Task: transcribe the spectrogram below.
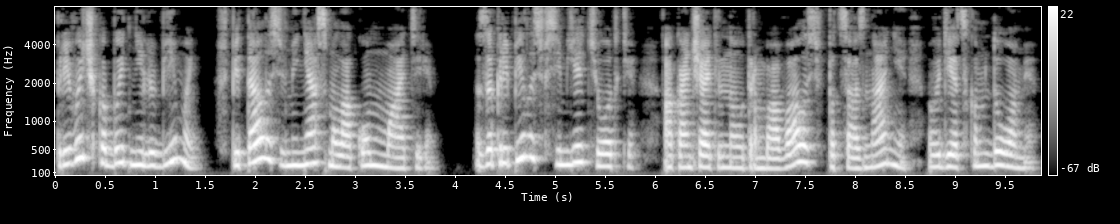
Привычка быть нелюбимой впиталась в меня с молоком матери, закрепилась в семье тетки, окончательно утрамбовалась в подсознании в детском доме.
